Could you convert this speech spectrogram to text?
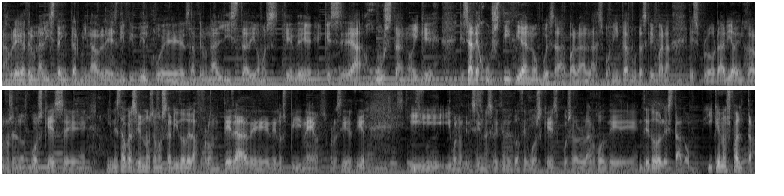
Habría que hacer una lista interminable. Es difícil, pues, hacer una lista, digamos, que, sea justa, ¿no? Y que, sea de justicia, ¿no? Pues para las bonitas rutas que hay para explorar y adentrarnos en los bosques. eh. Y en esta ocasión nos hemos salido de la frontera de, los Pirineos, por así decir. Y, y bueno, tenéis ahí una selección de 12 bosques, pues a lo largo de, de todo el estado. ¿Y qué nos falta?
